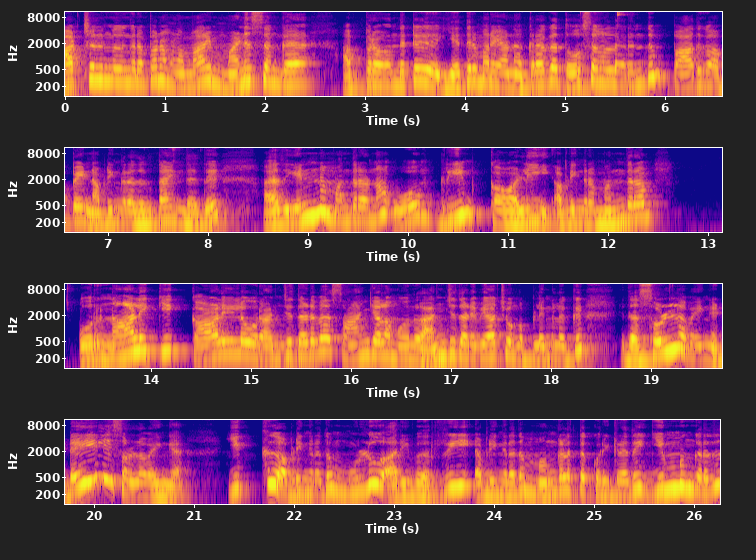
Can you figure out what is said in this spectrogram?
ஆற்றலுங்கிறப்ப நம்மளை மாதிரி மனுஷங்க அப்புறம் வந்துட்டு எதிர்மறையான கிரக தோஷங்கள்ல இருந்தும் பாதுகாப்பேன் அப்படிங்கிறதுக்கு தான் இந்த இது. அது என்ன மந்திரம்னா ஓம் க்ரீம் காளி அப்படிங்கிற மந்திரம் ஒரு நாளைக்கு காலையில் ஒரு அஞ்சு தடவை சாயங்காலம் ஒரு அஞ்சு தடவையாச்சும் உங்கள் பிள்ளைங்களுக்கு இதை சொல்ல வைங்க. டெய்லி சொல்ல வைங்க. இக்கு அப்படிங்கிறது முழு அறிவு ரீ அப்படிங்கிறது மங்களத்தை குறிக்கிறது இம்முங்கிறது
